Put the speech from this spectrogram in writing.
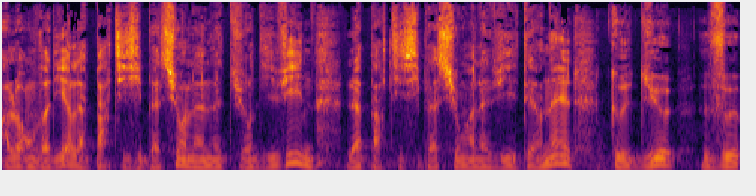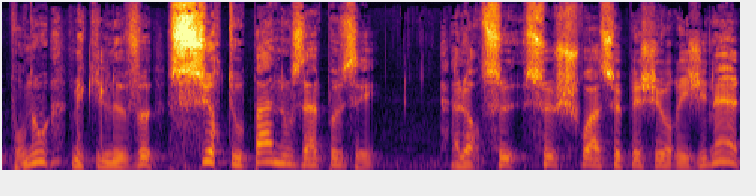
alors on va dire la participation à la nature divine, la participation à la vie éternelle que Dieu veut pour nous, mais qu'il ne veut surtout pas nous imposer. Alors ce, ce, choix, ce péché originel,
